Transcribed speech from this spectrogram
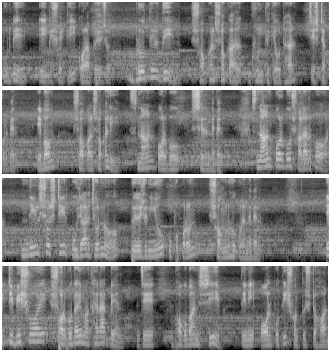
পূর্বে এই বিষয়টি করা প্রয়োজন। ব্রতের দিন সকাল সকাল ঘুম থেকে ওঠার চেষ্টা করবেন এবং সকাল সকালই স্নান পর্ব সেরে নেবেন। স্নান পর্ব সারার পর নীল ষষ্ঠীর পূজার জন্য প্রয়োজনীয় উপকরণ সংগ্রহ করে নেবেন। একটি বিষয় সর্বদাই মাথায় রাখবেন যে ভগবান শিব তিনি অল্পতেই সন্তুষ্ট হন,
